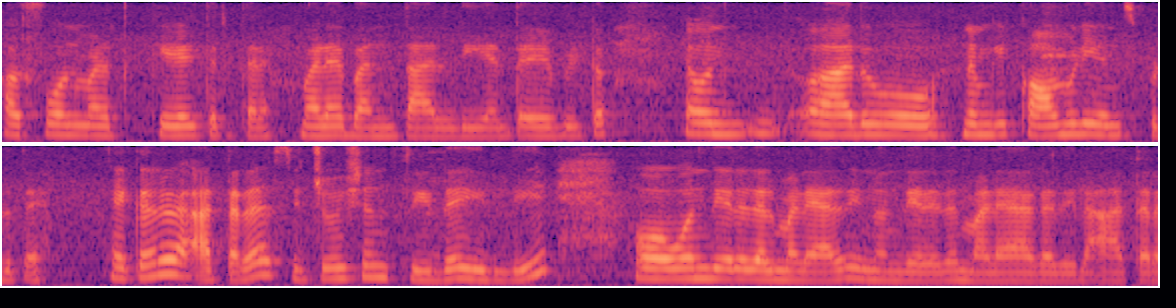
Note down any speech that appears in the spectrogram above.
ಅವ್ರು ಫೋನ್ ಮಾಡೋದು ಕೇಳ್ತಿರ್ತಾರೆ, ಮಳೆ ಬಂತಾ ಅಲ್ಲಿ? ಅಂತ ಹೇಳ್ಬಿಟ್ಟು ಒಂದು, ಅದು ನಮಗೆ ಕಾಮಿಡಿ ಅನಿಸ್ಬಿಡುತ್ತೆ. ಯಾಕಂದರೆ ಆ ಥರ ಸಿಚುವೇಶನ್ಸ್ ಇದೆ ಇಲ್ಲಿ. ಒಂದು ಏರಿಯಾದಲ್ಲಿ ಮಳೆ ಆದರೆ ಇನ್ನೊಂದು ಏರಿಯಾದಲ್ಲಿ ಮಳೆ ಆಗೋದಿಲ್ಲ. ಆ ಥರ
